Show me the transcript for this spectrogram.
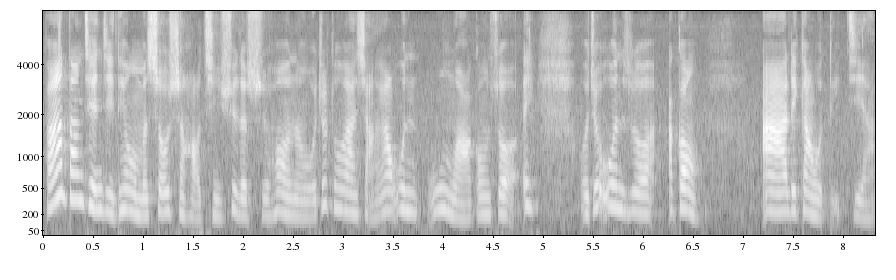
反正当前几天我们收拾好情绪的时候呢，我就突然想要问问我阿公说，哎，我就问说阿公。啊！你干我底家，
